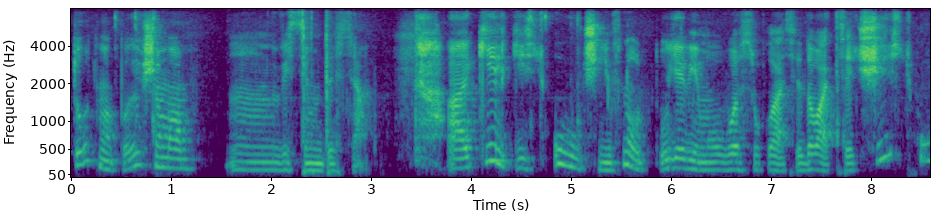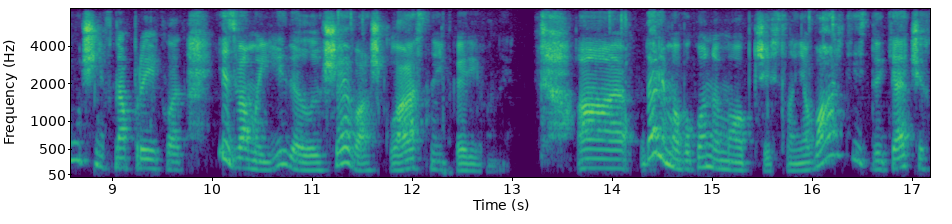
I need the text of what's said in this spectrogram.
тут ми пишемо 80. А кількість учнів, ну, уявімо, у вас у класі 26 учнів, наприклад, і з вами їде лише ваш класний керівник. Далі ми виконуємо обчислення. Вартість дитячих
